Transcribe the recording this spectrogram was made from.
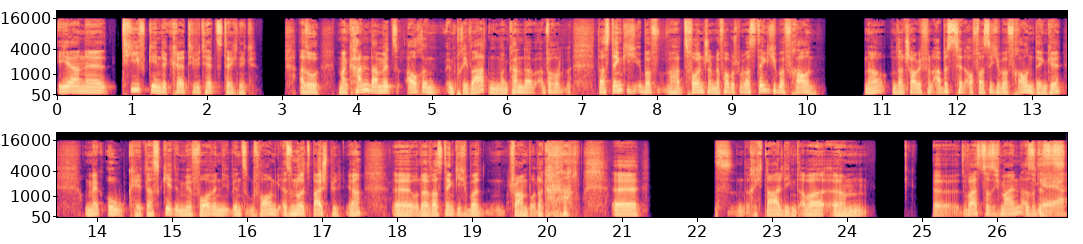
eher eine tiefgehende Kreativitätstechnik. Also man kann damit auch im, im Privaten, man kann da einfach, was denke ich über, hat es vorhin schon davor besprochen, was denke ich über Frauen? Ne? Und dann schreibe ich von A bis Z auf, was ich über Frauen denke und merke, oh, okay, das geht in mir vor, wenn es um Frauen geht. Also nur als Beispiel, ja. Äh, oder was denke ich über Trump oder keine Ahnung. Äh, ist recht naheliegend, aber ähm, äh, du weißt, was ich meine? Also das ja, ist,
